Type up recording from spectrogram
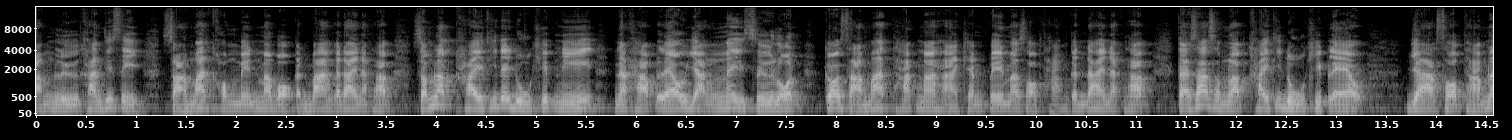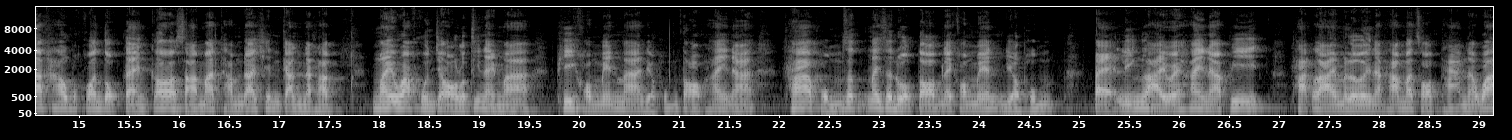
3 หรือคันทีสี่ 4 สามารถคอมเมนต์มาบอกกันบ้างก็ได้นะครับสำหรับใครที่ได้ดูคลิปนี้นะครับ แล้วยังไม่ซื้อรถก็สามารถทักมาหาแคมเปญมาสอบถามกันได้นะครับ แต่ถ้าสำหรับใครที่ดูคลิปแล้ว อยากสอบถามราคาอุปกรณ์ตกแต่งก็สามารถทำได้เช่นกันนะครับ ไม่ว่าคุณจะออกรถที่ไหนมา พี่คอมเมนต์มาเดี๋ยวผมตอบให้นะ ถ้าผมไม่สะดวกตอบในคอมเมนต์เดี๋ยวผมแปะลิงก์ไลน์ไว้ให้นะพี่ทักไลน์มาเลยนะครับมาสอบถามนะว่า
